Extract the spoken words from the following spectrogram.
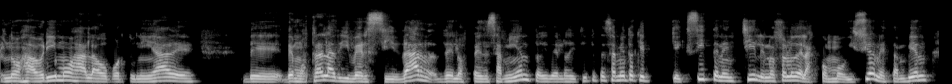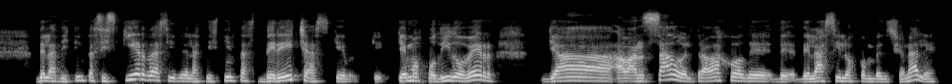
nos abrimos a la oportunidad de, mostrar la diversidad de los pensamientos y de los distintos pensamientos que, existen en Chile, no solo de las cosmovisiones, también de las distintas izquierdas y de las distintas derechas que, hemos podido ver ya avanzado el trabajo de, de, las y los convencionales.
